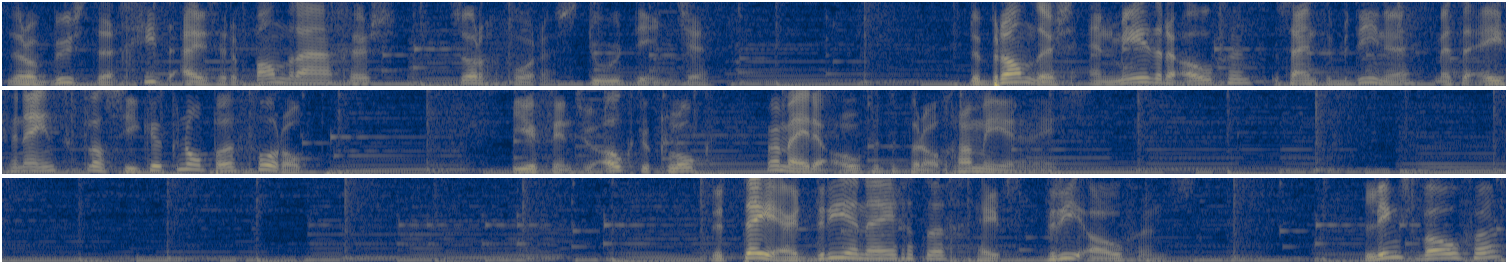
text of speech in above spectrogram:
De robuuste gietijzeren pandragers zorgen voor een stoer tintje. De branders en meerdere ovens zijn te bedienen met de eveneens klassieke knoppen voorop. Hier vindt u ook de klok waarmee de oven te programmeren is. De TR93 heeft drie ovens. Linksboven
